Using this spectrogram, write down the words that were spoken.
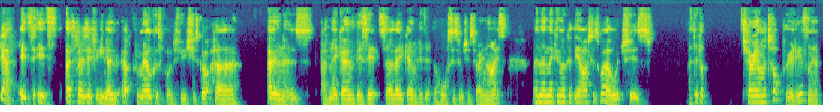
yeah, it's it's. I suppose if you know, from Ilka's point of view, she's got her owners, and they go and visit. So they go and visit the horses, which is very nice, and then they can look at the art as well, which is a little cherry on the top, really, isn't it?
